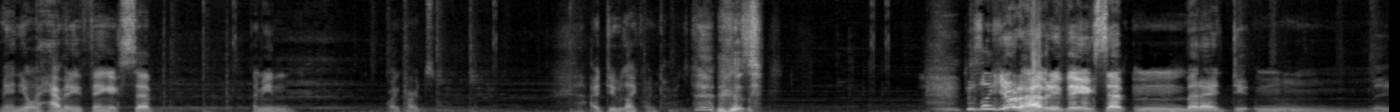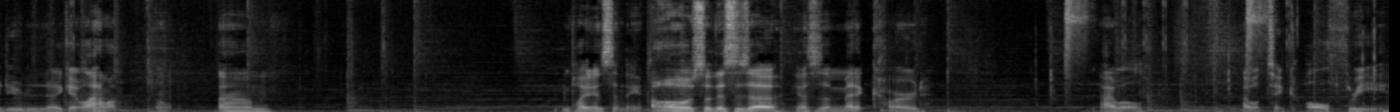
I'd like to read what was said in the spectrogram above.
Man, you don't have anything except, I mean, coin cards. I do like coin cards. Just like you don't have anything except, mmm, but I do, mmm, but I do like it. Well, I don't want, oh, um, it instantly. Oh, so this is a, yeah, this is a medic card. I will I will take all three.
